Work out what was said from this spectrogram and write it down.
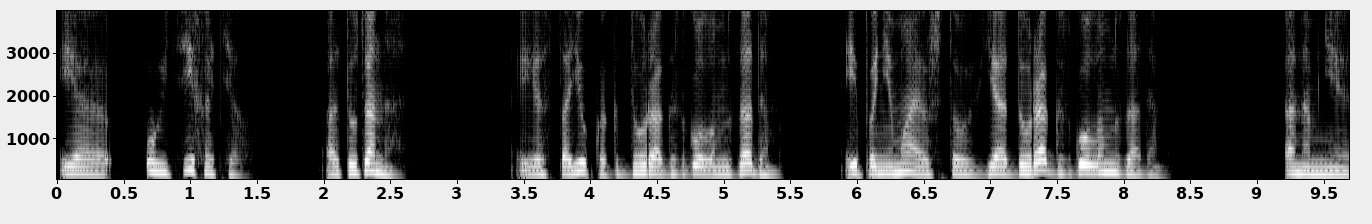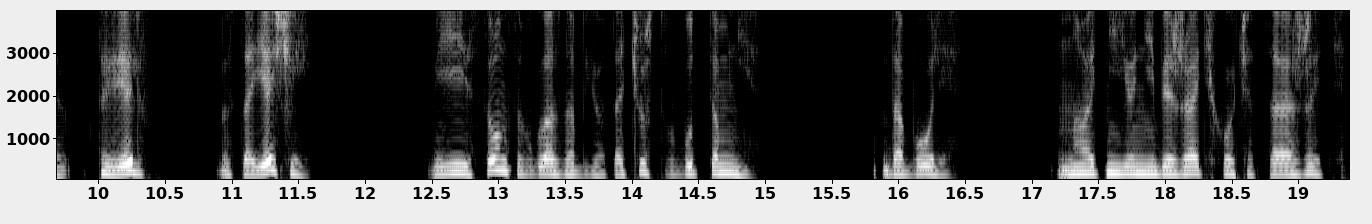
Я уйти хотел, а тут она. Я стою как дурак с голым задом и понимаю, что я дурак с голым задом. Она мне «Ты эльф? Настоящий?» Ей солнце в глаза бьет, а чувство будто мне. До боли. Но от нее не бежать хочется, а жить.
